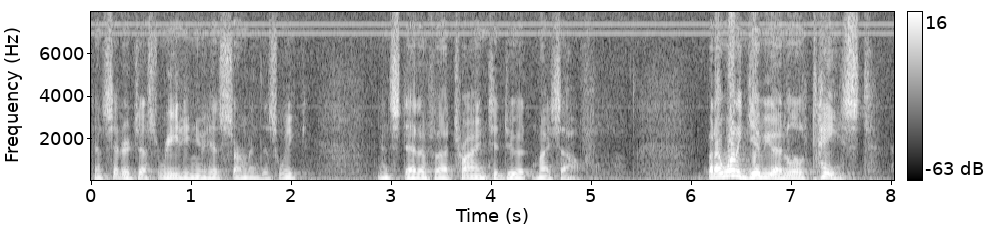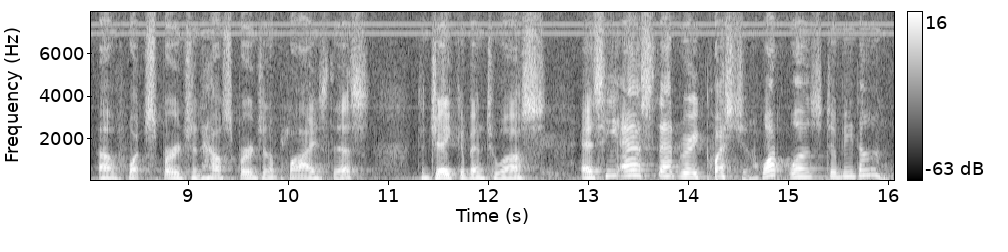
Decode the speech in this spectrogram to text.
considered just reading you his sermon this week instead of uh, trying to do it myself. But I want to give you a little taste of what Spurgeon, how Spurgeon applies this to Jacob and to us as he asked that very question, what was to be done?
